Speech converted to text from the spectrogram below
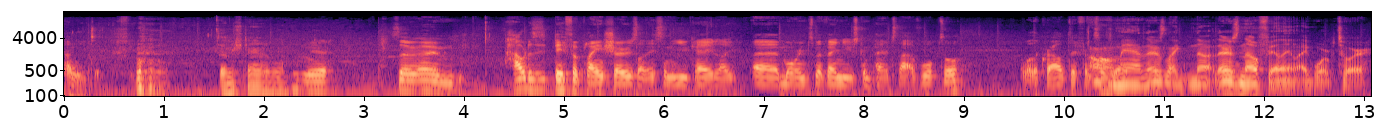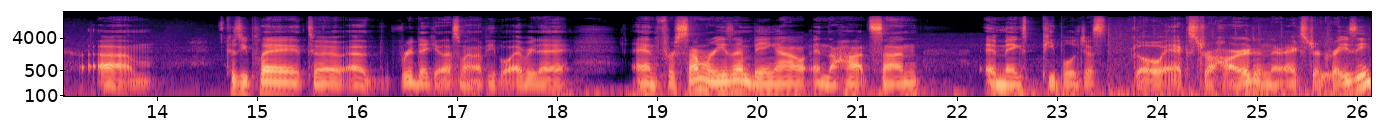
I need to. it's understandable Yeah. So, um, how does it differ playing shows like this in the UK, like uh, more intimate venues compared to that of Warped Tour? What are the crowd differences? Oh man, there's like no, there's no feeling like Warped Tour, um, because you play to a ridiculous amount of people every day, and for some reason, being out in the hot sun, it makes people just go extra hard and they're extra crazy.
